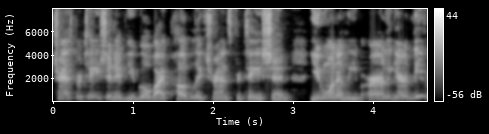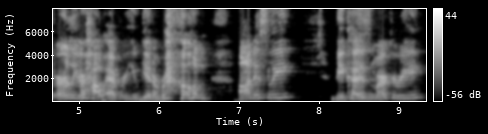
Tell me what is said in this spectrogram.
transportation. If you go by public transportation you want to leave earlier. Leave earlier however you get around honestly because mercury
